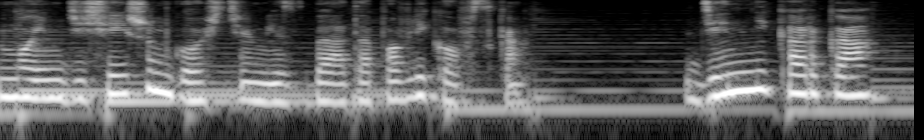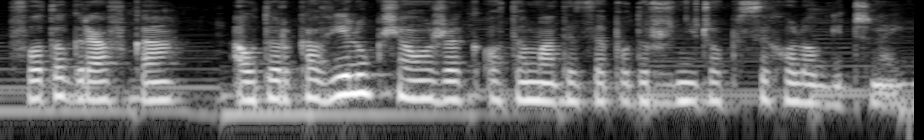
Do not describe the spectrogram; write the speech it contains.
Moim dzisiejszym gościem jest Beata Pawlikowska, dziennikarka, fotografka, autorka wielu książek o tematyce podróżniczo-psychologicznej,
